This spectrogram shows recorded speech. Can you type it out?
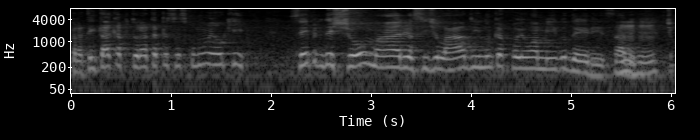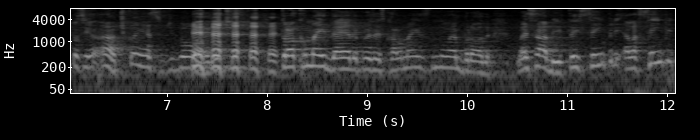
para tentar capturar até pessoas como eu que sempre deixou o Mario assim de lado e nunca foi um amigo dele, sabe? Tipo assim, ah, eu te conheço de boa, a gente troca uma ideia depois da escola, mas não é brother. Mas sabe, tem sempre, ela sempre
